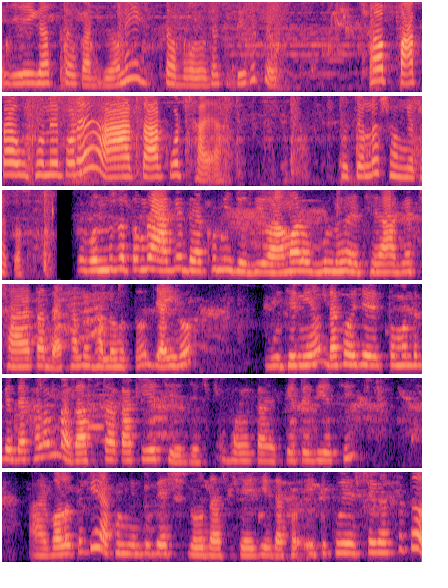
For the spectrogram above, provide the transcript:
এই যে এই গাছটাও কাটবে, অনেকটা বড়, দেখ দেখেছ? সব পাতা উঠোনে পড়ে আর তারপর ছায়া। তো চলো সঙ্গে থাকো। তো বন্ধুরা, তোমরা আগে দেখোনি যদিও, আমারও ভুল হয়েছে আগের ছায়াটা দেখালে ভালো হতো। যাই হোক, বুঝে নিও। দেখো, ওই যে তোমাদেরকে দেখালাম না, গাছটা কাটিয়েছি যে কেটে দিয়েছি। আর বলো তো কি, এখন কিন্তু বেশ রোদ আসছে। এই যে দেখো, এটুকু এসে গেছে তো,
